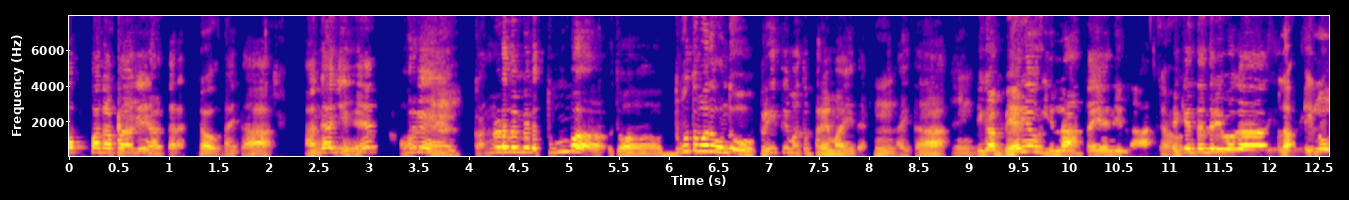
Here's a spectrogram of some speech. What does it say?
ಓಪನ್ ಅಪ್ ಆಗಿ ಹೇಳ್ತಾರೆ ಆಯ್ತಾ? ಹಂಗಾಗಿ ಅವ್ರಿಗೆ ಕನ್ನಡದ ಮೇಲೆ ತುಂಬಾ ಅದ್ಭುತವಾದ ಒಂದು ಪ್ರೀತಿ ಮತ್ತು ಪ್ರೇಮ ಇದೆ. ಆಯ್ತಾ? ಈಗ ಬೇರೆಯವ್ರಿಗೆ ಇಲ್ಲ ಅಂತ ಏನಿಲ್ಲ. ಯಾಕೆಂತಂದ್ರೆ ಇವಾಗ ಇನ್ನು.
